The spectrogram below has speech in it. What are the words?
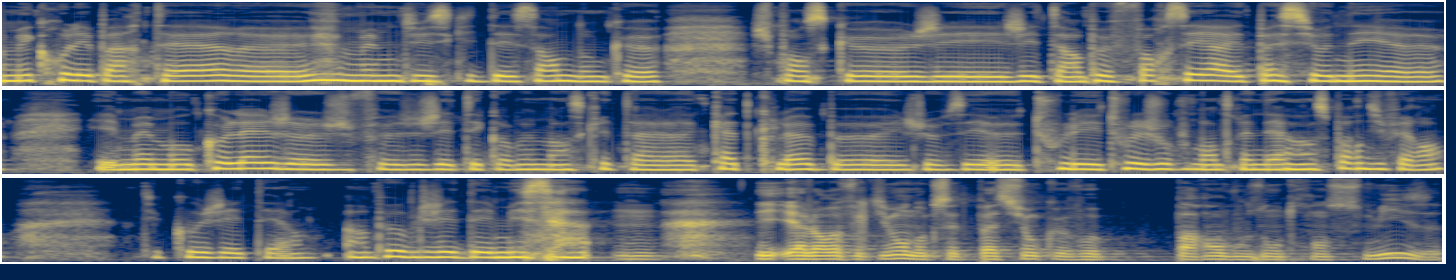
m'écrouler par terre, même du ski de descente. Donc je pense que j'ai été un peu forcée à être passionnée. et même au collège, j'étais quand même inscrite à quatre clubs et je faisais tous, les, tous les jours je m'entraînais à un sport différent. Du coup, été un, peu obligée d'aimer ça. Mmh. Et, alors, effectivement, donc cette passion que vos parents vous ont transmise,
